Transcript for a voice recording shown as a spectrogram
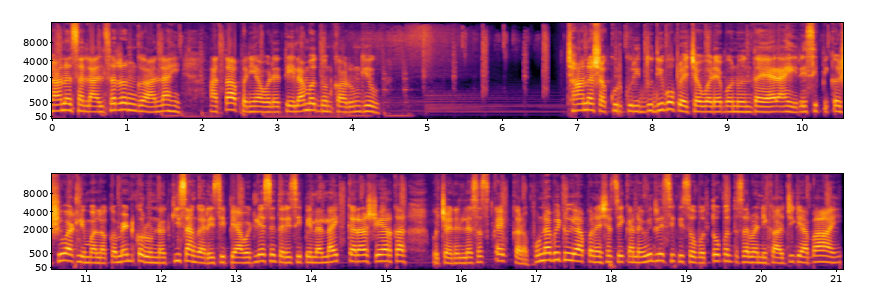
छान असा लालसर रंग आला आहे. आता आपण या वड्या तेलामधून काढून घेऊ. छान अशा कुरकुरीत दुधी भोपळ्याच्या वड्या बनवून तयार आहे. रेसिपी कशी वाटली मला कमेंट करून नक्की सांगा. रेसिपी आवडली असेल तर रेसिपीला लाईक करा शेअर करा व चॅनलला सबस्क्राईब करा. पुन्हा भेटूया आपण अशाच एका नवीन रेसिपीसोबत तोपर्यंत सर्वांनी काळजी घ्या. बाय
